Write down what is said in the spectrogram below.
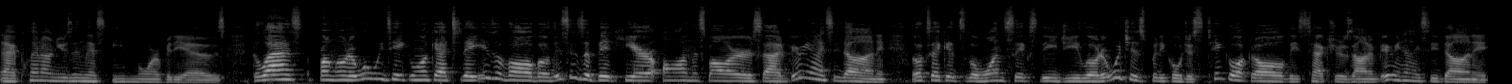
and I plan on using this in more videos. The last front loader what we'll be taking a look at today is a Volvo. This is a bit here on the smaller side, very nicely done. It looks like it's the L60G loader, which is pretty cool. Just take a look at all of these textures on it, very nicely done. And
